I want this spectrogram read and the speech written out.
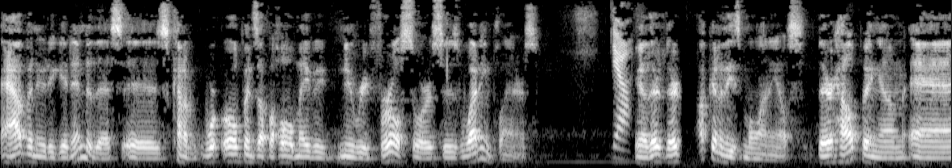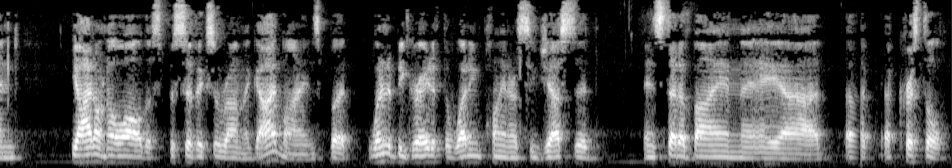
avenue to get into this is kind of opens up a whole maybe new referral source is wedding planners. Yeah. You know, they're they're talking to these millennials. They're helping them, and yeah, I don't know all the specifics around the guidelines, but wouldn't it be great if the wedding planner suggested instead of buying a uh, a, a crystal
